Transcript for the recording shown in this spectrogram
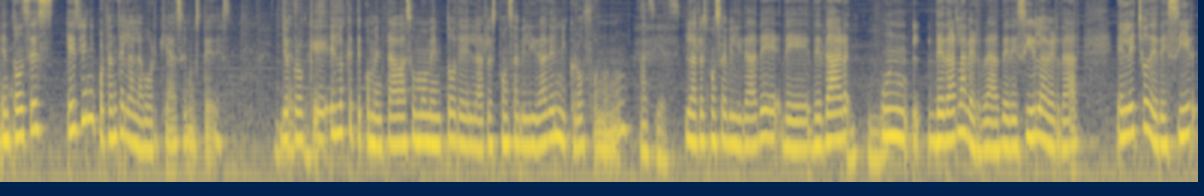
Entonces, es bien importante la labor que hacen ustedes. Yo creo gracias. que es lo que te comentaba hace un momento de la responsabilidad del micrófono, ¿no? Así es. La responsabilidad de, de- de dar un, de dar la verdad, de decir la verdad. El hecho de decir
